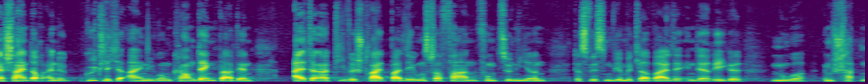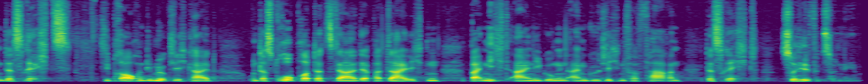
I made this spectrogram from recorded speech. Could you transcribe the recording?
erscheint auch eine gütliche Einigung kaum denkbar, denn alternative Streitbeilegungsverfahren funktionieren, das wissen wir mittlerweile in der Regel nur im Schatten des Rechts. Sie brauchen die Möglichkeit und das Drohpotenzial der Beteiligten, bei Nichteinigung in einem gütlichen Verfahren das Recht zur Hilfe zu nehmen.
